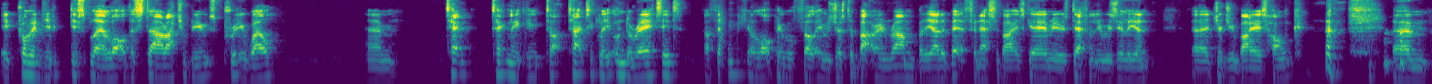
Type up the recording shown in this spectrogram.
he'd probably display a lot of the star attributes pretty well. Um, te- technically, t- tactically underrated. I think a lot of people felt he was just a battering ram, but he had a bit of finesse about his game. He was definitely resilient, uh, judging by his honk. um,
